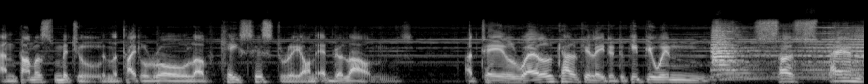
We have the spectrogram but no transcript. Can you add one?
and Thomas Mitchell in the title role of Case History on Edgar Lowndes. A tale well calculated to keep you in suspense.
